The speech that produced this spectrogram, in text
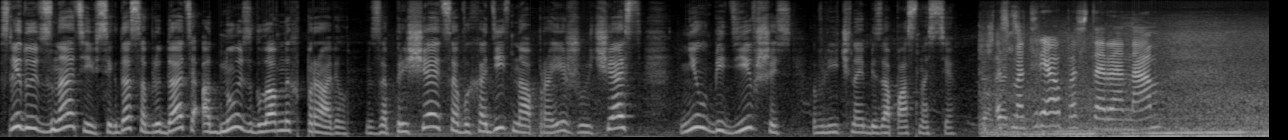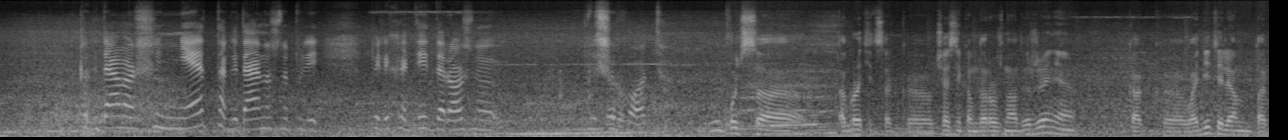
Следует знать и всегда соблюдать одно из главных правил. Запрещается выходить на проезжую часть, не убедившись в личной безопасности. Посмотрел по сторонам, когда машин нет, тогда нужно переходить дорожную пешеход. Хочется обратиться к участникам дорожного движения, как водителям, так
